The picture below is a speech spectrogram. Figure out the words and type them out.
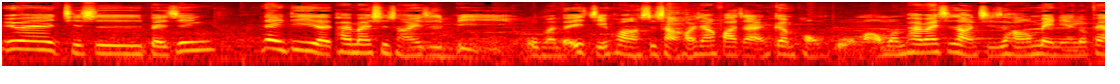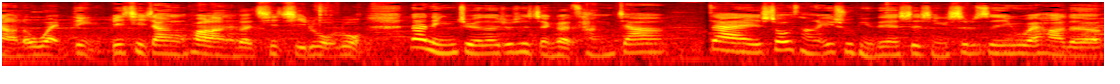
因为其实北京。内地的拍卖市场一直比我们的一级画廊市场好像发展更蓬勃嘛。我们拍卖市场其实好像每年都非常的稳定，比起这样画廊的起起落落。那您觉得就是整个藏家在收藏艺术品这件事情，是不是因为他的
